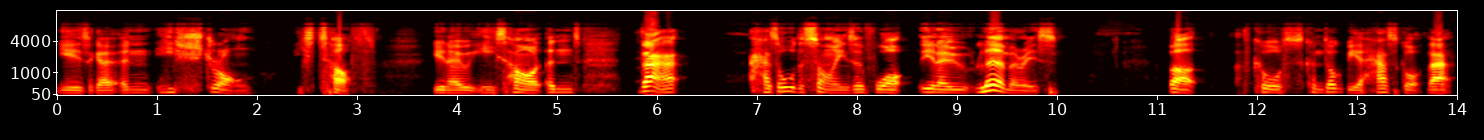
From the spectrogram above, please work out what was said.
years ago, and he's strong, he's tough, you know, he's hard, and that has all the signs of what you know Lerma is. but of course, Kondogbia has got that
